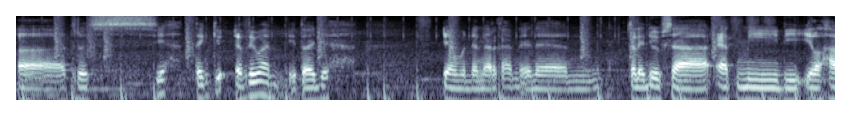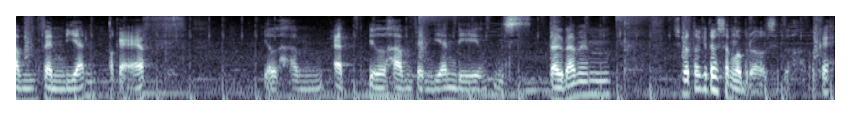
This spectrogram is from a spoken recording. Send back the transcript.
Uh, terus ya yeah, thank you everyone. Itu aja yang mendengarkan. Dan, dan kalian juga bisa add me di Ilham Vendian pakai F. Ilham at Ilham Vendian di Instagram. Siapa tahu kita bisa ngobrol situ. Oke. Okay?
